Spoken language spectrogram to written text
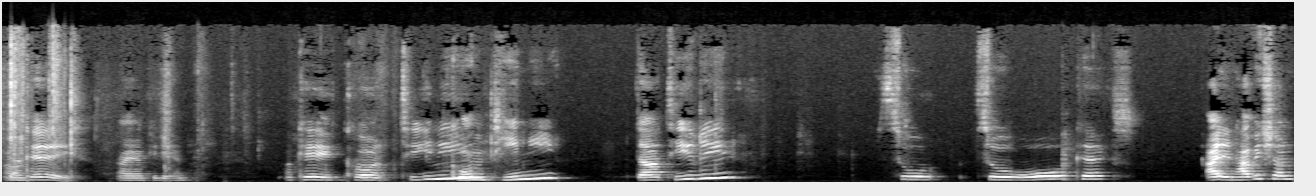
Okay. Ah ja, okay, die Okay, Contini. Contini. Datiri. Zu, Zorokex. Ah, den habe ich schon.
